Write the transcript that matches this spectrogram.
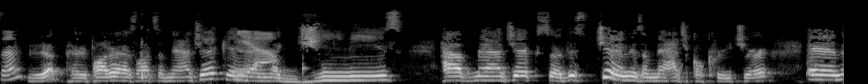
them. Yep, Harry Potter has lots of magic, and Yeah. like genies have magic. So this jinn is a magical creature. And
